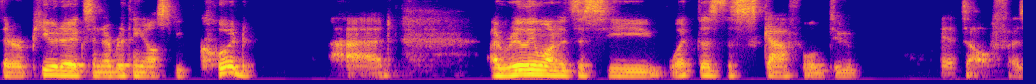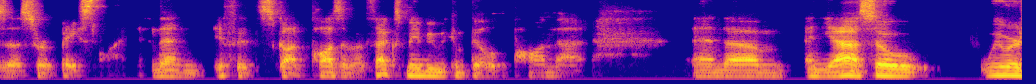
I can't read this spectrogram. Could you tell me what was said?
therapeutics and everything else you could add i really wanted to see what does the scaffold do itself as a sort of baseline? And then if it's got positive effects maybe we can build upon that. And um and yeah so we were,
